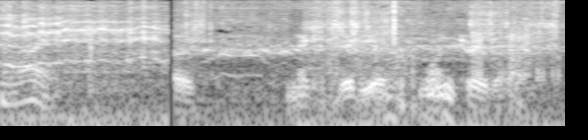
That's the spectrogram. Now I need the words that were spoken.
Nice. Next video, one turbo. Nice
